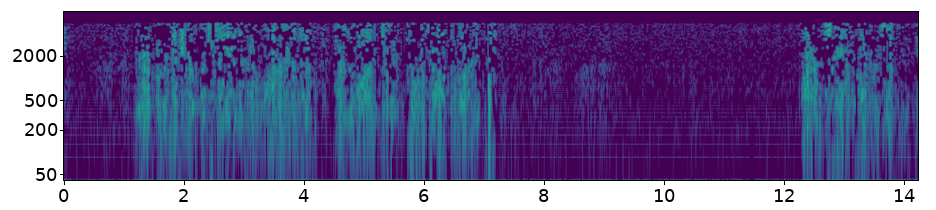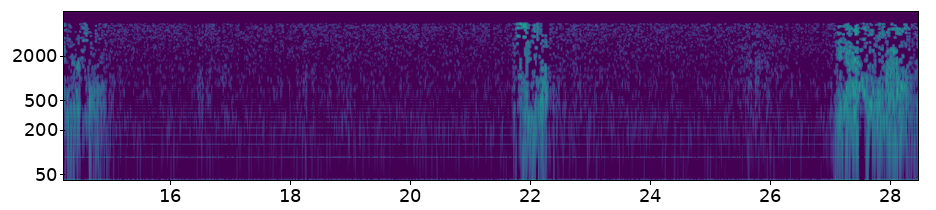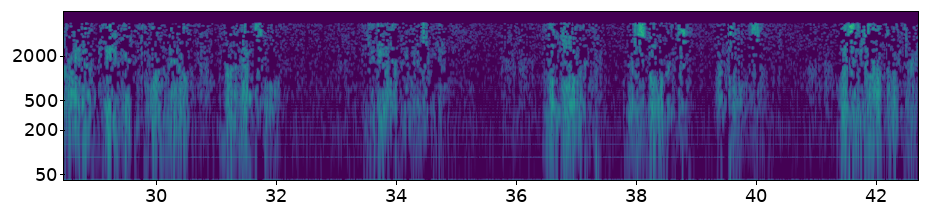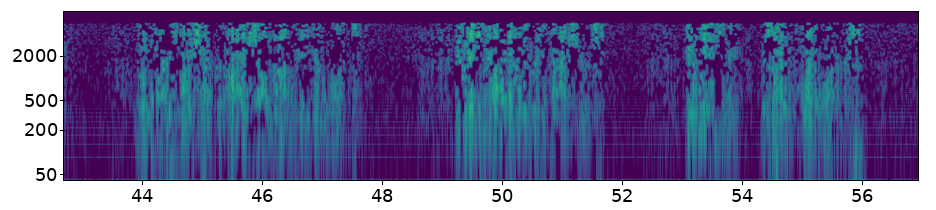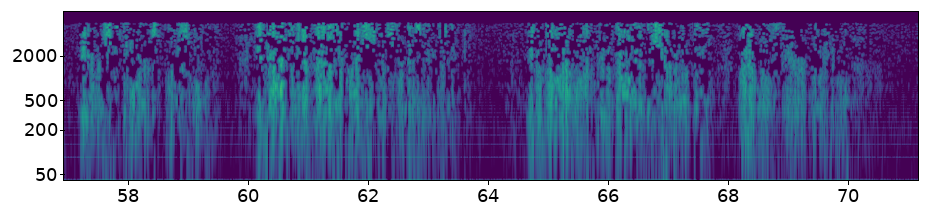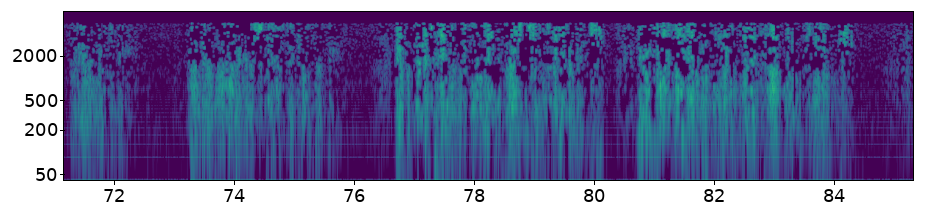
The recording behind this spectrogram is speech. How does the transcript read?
They're going to put a mixture of sand and water in it, put it in one until it cools out the water. Water and sand represent in your soul. Seize up. You have to learn how to grind up, clean it, form down, burn that soul. You do not do this again. The Lord restores our souls. Listen to Psalm 23. The Lord is my shepherd, I shall not be in want. He makes me lie down in green pastures. He leads me beside quiet waters. He restores my soul. He guides me in paths of righteousness for his name's sake. Even though I walk through the valley of the shadow of death, I will fear no evil, for you are with me. How your rod and your staff, they comfort me. You prepare a table before me in the presence of my enemies. You anoint my head with oil, my cup overflows.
